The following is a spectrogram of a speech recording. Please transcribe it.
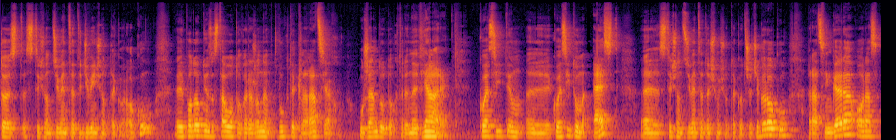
to jest z 1990 roku. E, podobnie zostało to wyrażone w dwóch deklaracjach Urzędu Doktryny Wiary. Quesitum, e, quesitum est E, z 1983 roku, Ratzingera oraz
